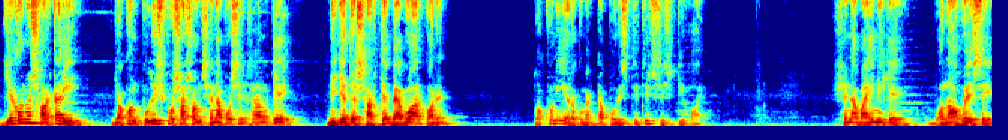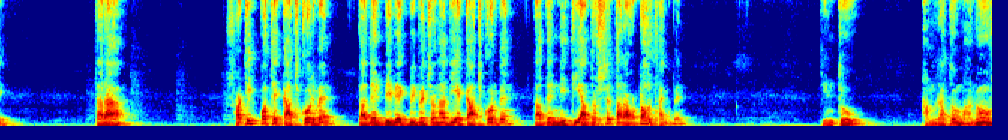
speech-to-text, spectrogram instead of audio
যে কোনো সরকারই যখন পুলিশ প্রশাসন, সেনা প্রশাসনকে নিজেদের স্বার্থে ব্যবহার করেন তখনই এরকম একটা পরিস্থিতির সৃষ্টি হয়। সেনাবাহিনীকে বলা হয়েছে, তারা সঠিক পথে কাজ করবেন, তাদের বিবেক বিবেচনা দিয়ে কাজ করবেন, তাদের নীতি আদর্শে তারা অটল থাকবেন। কিন্তু আমরা তো মানুষ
